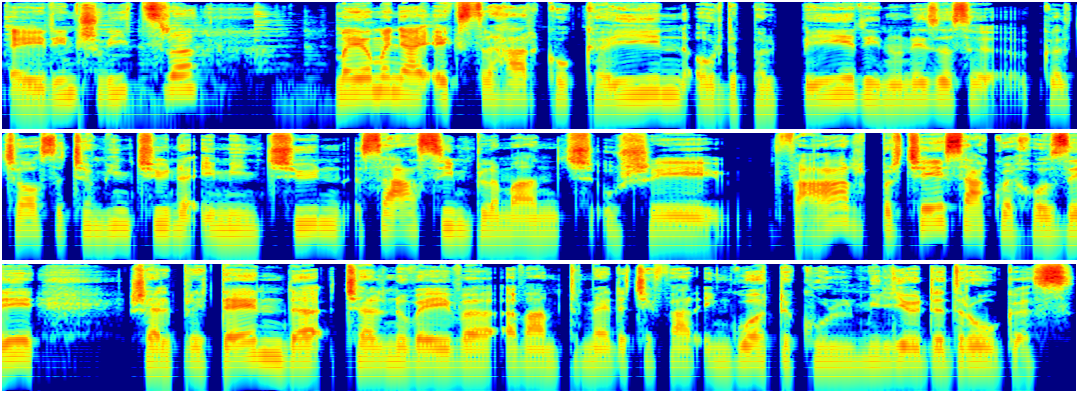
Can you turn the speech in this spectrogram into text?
eir in Svizzera, ma io mangiai extrahar cocain o de palperi, non es quel cosa che minciuna e minciun sa simplement usce far, perché sa que José Schel pretende ch'el nu veva avant meda che far in guata col milieu de drogas.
